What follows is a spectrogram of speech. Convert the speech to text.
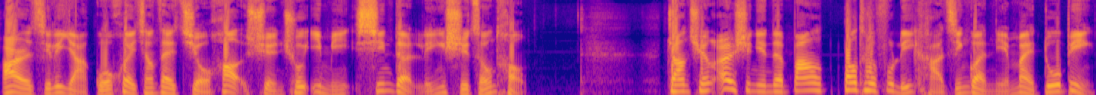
阿尔及利亚国会将在九号选出一名新的临时总统。掌权二十年的包包特夫里卡尽管年迈多病，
